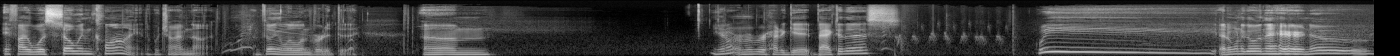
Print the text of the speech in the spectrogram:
If I was so inclined, which I'm not. I'm feeling a little inverted today. Um, yeah, I don't remember how to get back to this. Whee! I don't want to go in there. No.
